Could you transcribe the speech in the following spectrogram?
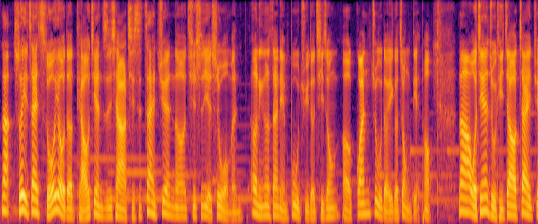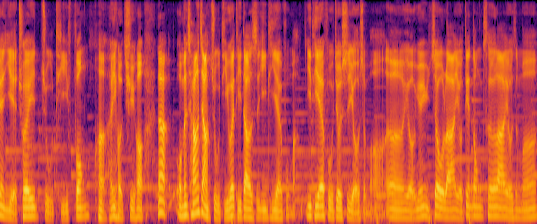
那所以在所有的条件之下，其实债券呢，其实也是我们二零二三年布局的其中呃关注的一个重点，哈。那我今天的主题叫债券也吹主题风，哈，很有趣哈。那我们常讲主题会提到的是 ETF 嘛，ETF 就是有什么，呃，有元宇宙啦，有电动车啦，有什么，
